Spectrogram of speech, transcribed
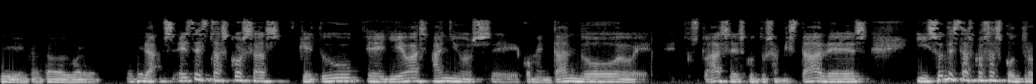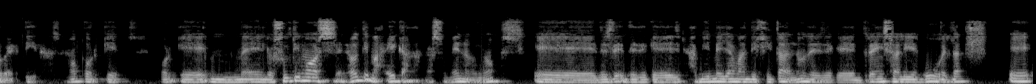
Sí, encantado, Eduardo. Pues mira, es de estas cosas que tú eh, llevas años eh, comentando, eh, tus clases, con tus amistades, y son de estas cosas controvertidas, ¿no? Porque porque mm, en los últimos, en la última década, más o menos, ¿no? Eh, desde, desde que a mí me llaman digital, ¿no? Desde que entré y salí en Google, eh,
